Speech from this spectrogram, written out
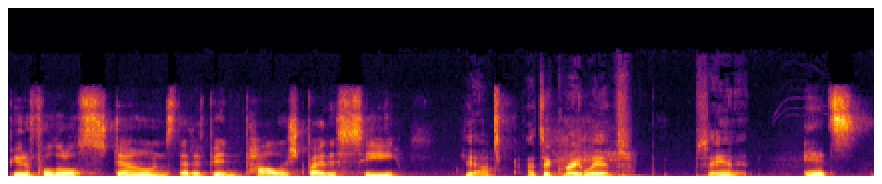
beautiful little stones that have been polished by the sea. Yeah, that's a great way of saying it. It's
